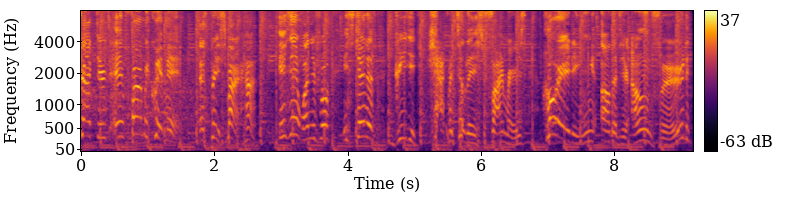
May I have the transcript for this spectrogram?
tractors, and farm equipment. That's pretty smart, huh? Isn't it wonderful? Instead of greedy capitalist farmers hoarding all of their own food,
